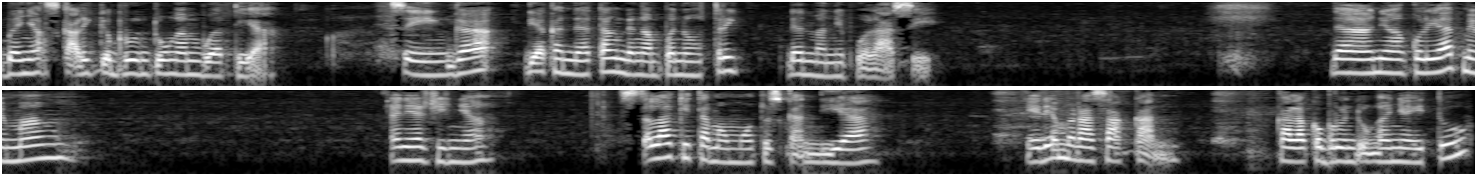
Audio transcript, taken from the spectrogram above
banyak sekali keberuntungan buat dia. Sehingga dia akan datang dengan penuh trik dan manipulasi. Dan yang aku lihat memang energinya setelah kita memutuskan dia, ya dia merasakan kalau keberuntungannya itu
